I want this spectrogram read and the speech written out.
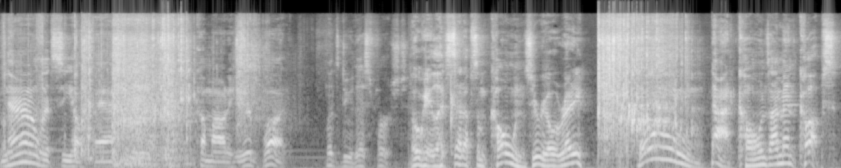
now let's see how fast they come out of here, but let's do this first. Okay, let's set up some cones. Here we go, ready? Boom! Not cones, I meant cups.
